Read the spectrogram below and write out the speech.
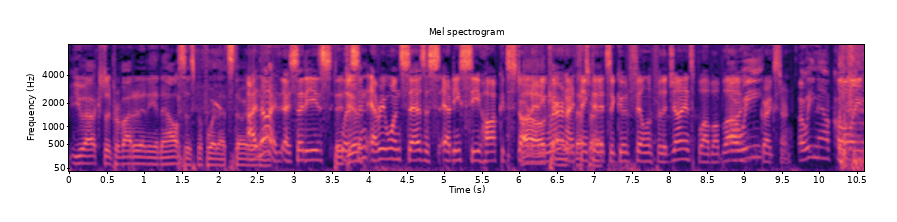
you actually provided any analysis before that story. I know. not. I, I said he's. Did you? listen, everyone says a s- any Seahawk could start Oh, anywhere, okay. and I That's think right. that it's a good feeling for the Giants. Blah blah blah. Are we- Greg Stern. Are we now calling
